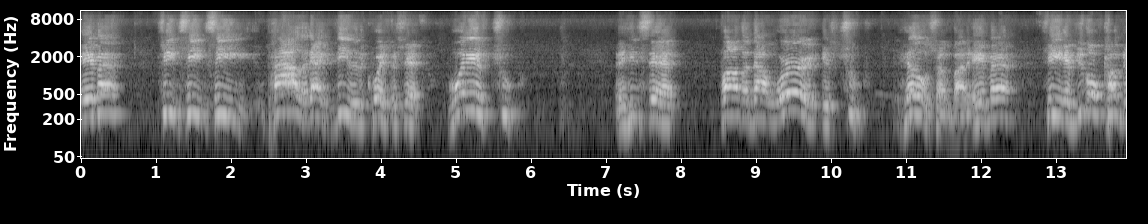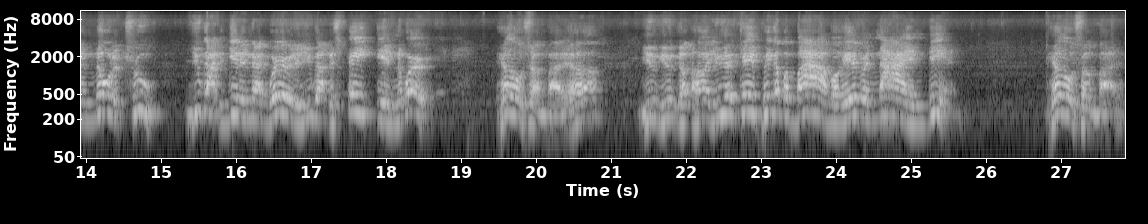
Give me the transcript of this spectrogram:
Amen. See, see, see, Pilate asked Jesus the question, said, What is truth? And he said, Father, thy word is truth. Hello, somebody. Amen. See, if you're going to come to know the truth, you got to get in that word and you got to stay in the word. Hello, somebody, huh? You you uh, you just can't pick up a Bible every now and then. Hello, somebody,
